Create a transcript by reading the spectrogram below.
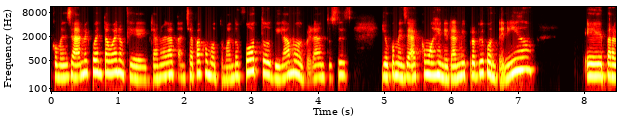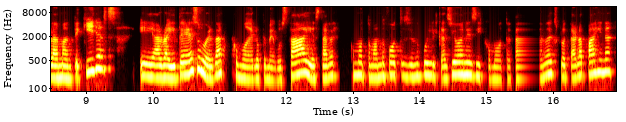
comencé a darme cuenta, bueno, que ya no era tan chapa como tomando fotos, digamos, ¿verdad? Entonces yo comencé a como generar mi propio contenido eh, para las mantequillas y a raíz de eso, ¿verdad? Como de lo que me gustaba y estar como tomando fotos, haciendo publicaciones y como tratando de explotar la página,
